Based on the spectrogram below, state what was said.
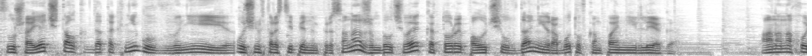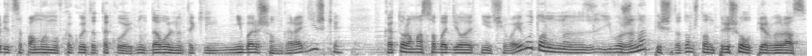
Слушай, а я читал когда-то книгу, в ней очень второстепенным персонажем был человек, который получил в Дании работу в компании Лего. Она находится, по-моему, в какой-то такой, ну, довольно-таки небольшом городишке, в котором особо делать нечего. И вот он, э, его жена пишет о том, что он пришел первый раз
